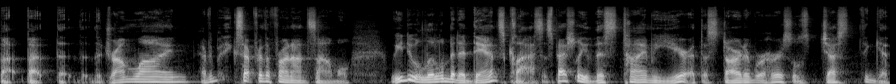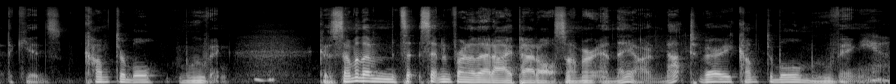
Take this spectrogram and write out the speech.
but but the, the the drum line, everybody except for the front ensemble, we do a little bit of dance class, especially this time of year at the start of rehearsals, just to get the kids comfortable moving mm-hmm. because some of them s- sitting in front of that iPad all summer and they are not very comfortable moving. Yeah.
